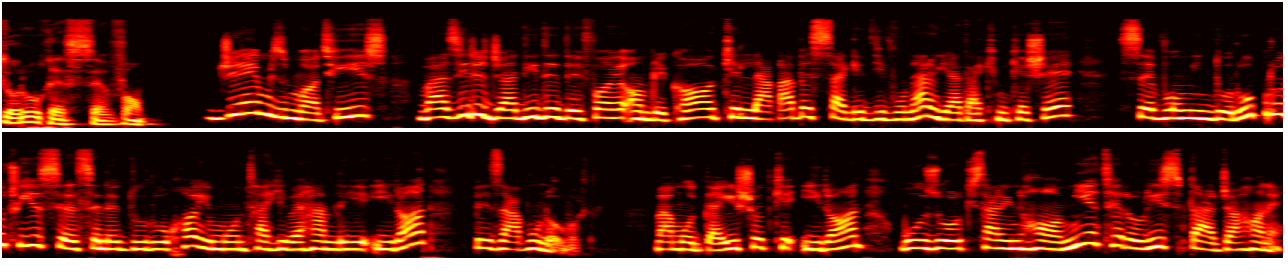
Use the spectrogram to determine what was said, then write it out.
دروغ سوم. جیمز ماتیس وزیر جدید دفاع آمریکا که لقب سگ دیوونه رو یدک می‌کشه سومین دروغ رو توی سلسله های منتهی به حمله ایران به زبون آورد و مدعی شد که ایران بزرگترین حامی تروریسم در جهانه.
